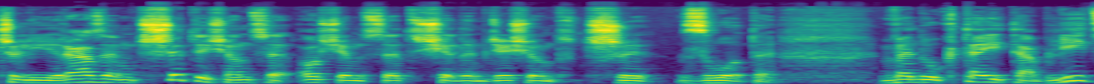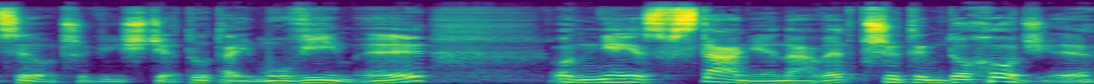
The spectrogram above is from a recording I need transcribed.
czyli razem 3873 zł. Według tej tablicy, oczywiście, tutaj mówimy, on nie jest w stanie nawet przy tym dochodzie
